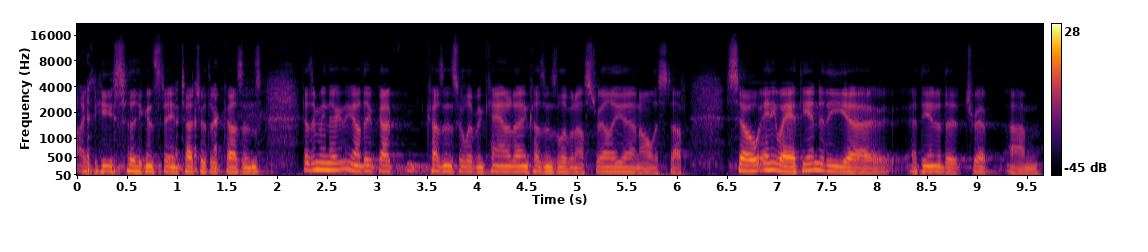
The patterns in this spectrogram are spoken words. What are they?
IDs so they can stay in touch with their cousins. Because I mean, you know, they've got cousins who live in Canada and cousins who live in Australia and all this stuff. So anyway, at the end of the uh, at the end of the trip, um,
